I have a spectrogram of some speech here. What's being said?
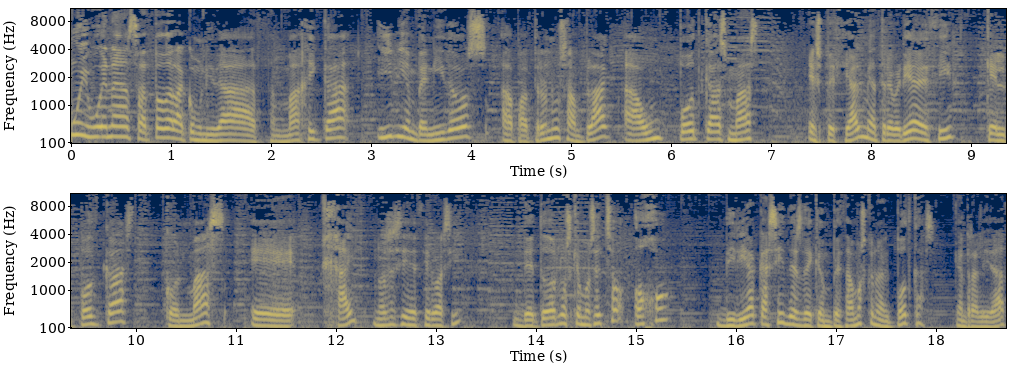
Muy buenas a toda la comunidad mágica y bienvenidos a Patronus Unplugged, a un podcast más especial, me atrevería a decir que el podcast con más eh, hype, no sé si decirlo así, de todos los que hemos hecho, ojo, diría casi desde que empezamos con el podcast, que en realidad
